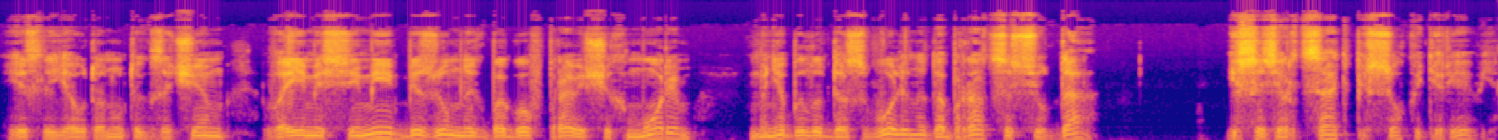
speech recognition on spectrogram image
Если я утону, так зачем во имя семи безумных богов, правящих морем, мне было дозволено добраться сюда и созерцать песок и деревья?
